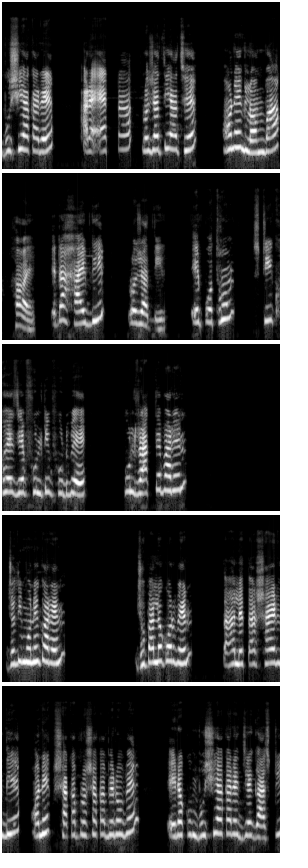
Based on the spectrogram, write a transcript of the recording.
বুশি আকারের আর একটা প্রজাতি আছে, অনেক লম্বা হয়, এটা হাইব্রিড প্রজাতির। এর প্রথম স্টিক হয়ে যে ফুলটি ফুটবে, ফুল রাখতে পারেন যদি মনে করেন ঝোপালো করবেন, তাহলে তার সাইড দিয়ে অনেক শাখা প্রশাখা বেরোবে। এইরকম বুশি আকারের যে গাছটি,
